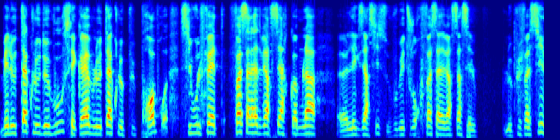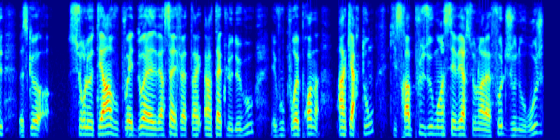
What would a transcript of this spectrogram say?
Mais le tacle debout c'est quand même le tacle le plus propre. Si vous le faites face à l'adversaire comme là, euh, l'exercice, vous mettez toujours face à l'adversaire, c'est le, plus facile parce que sur le terrain, vous pouvez être dos à l'adversaire et faire un tacle debout, et vous pourrez prendre un carton qui sera plus ou moins sévère selon la faute, jaune ou rouge.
